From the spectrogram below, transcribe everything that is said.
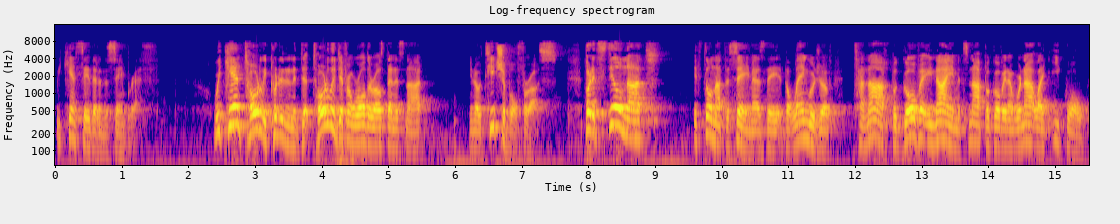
we can't say that in the same breath. We can't totally put it in a di- totally different world, or else then it's not, you know, teachable for us. But it's still not, it's still not the same as the the language of Tanakh, Begova Einayim. It's not Begova Einayim. We're not like equal.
